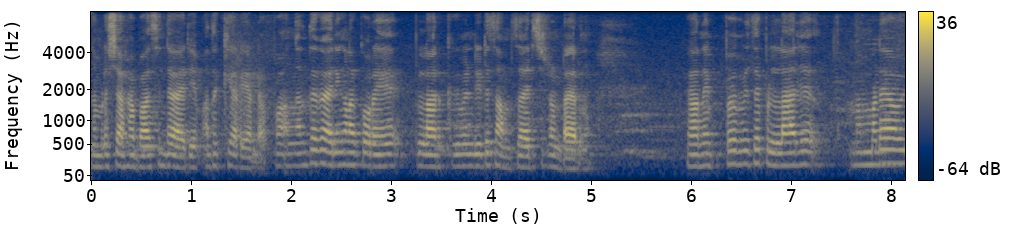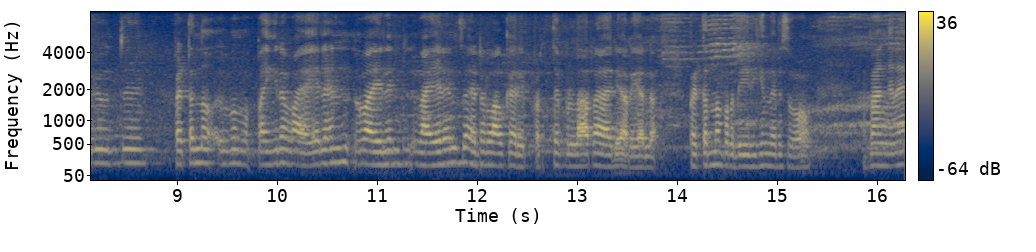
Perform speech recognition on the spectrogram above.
നമ്മുടെ ഷഹബാസിന്റെ കാര്യം അതൊക്കെ അറിയാലോ. അപ്പോൾ അങ്ങനത്തെ കാര്യങ്ങളൊക്കെ കുറേ പിള്ളേർക്ക് വേണ്ടിയിട്ട് സംസാരിച്ചിട്ടുണ്ടായിരുന്നു. കാരണം ഇപ്പോൾ ഇവിടുത്തെ പിള്ളേർ നമ്മുടെ ആ ഒരു ഇത് പെട്ടെന്ന് ഭയങ്കര വയലൻ വയലന്റ് വയലൻസ് ആയിട്ടുള്ള ആൾക്കാർ ഇപ്പോഴത്തെ പിള്ളേരുടെ കാര്യം അറിയാമല്ലോ പെട്ടെന്ന് പ്രതികരിക്കുന്നൊരു സ്വഭാവം. അപ്പം അങ്ങനെ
